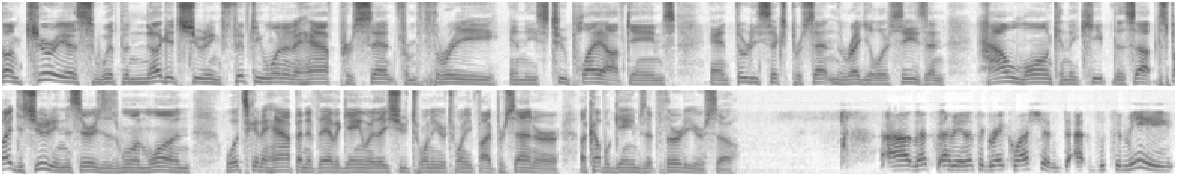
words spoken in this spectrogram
So I'm curious with the Nuggets shooting 51.5% from three in these two playoff games and 36% in the regular season, how long can they keep this up? Despite the shooting, the series is 1 1. What's going to happen if they have a game where they shoot 20 or 25% or a couple games at 30 or so? Uh, that's, I mean, that's a great question. Uh, to me,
